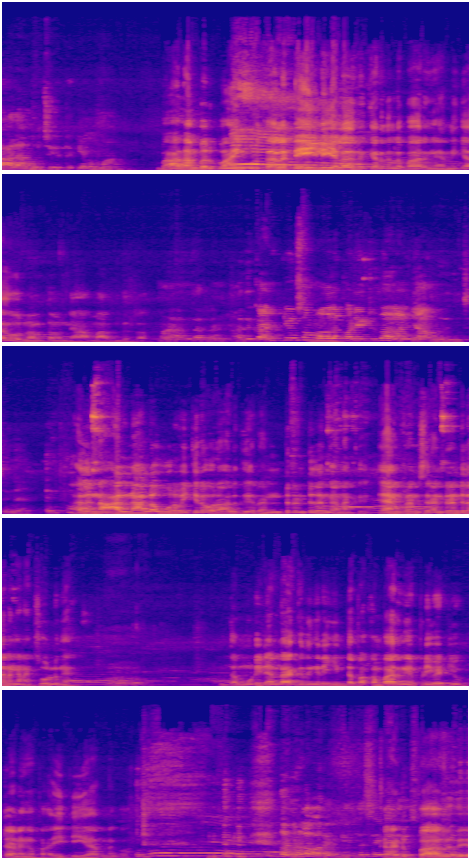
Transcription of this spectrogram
பாதாம் முடிச்சுக்கிட்டு இருக்கேன் மாமா. பாதாம் பருப்பு வாங்கி கொடுத்தாலும் டெய்லி எல்லாம் வைக்கிறது இல்லை பாருங்க. என்னைக்காவது ஒரு நாள் தான் மறந்துடுறான். அது கண்டினியூஸா முதல்ல பண்ணிட்டு இருந்தா அதெல்லாம் ஞாபகம் இருந்துச்சுங்க. அது நாலு நாளில் ஊற வைக்கிற ஒரு ஆளுக்கு ரெண்டு ரெண்டு தான் கணக்கு. ஏன் ஃப்ரெண்ட்ஸ் ரெண்டு ரெண்டு தான் கணக்கு? சொல்லுங்க. இந்த முடி நல்லா இருக்குதுங்கிறீங்க இந்த பக்கம் பாருங்க எப்படி வெட்டி விட்டானுங்க சைடு கடுப்பாகுது.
